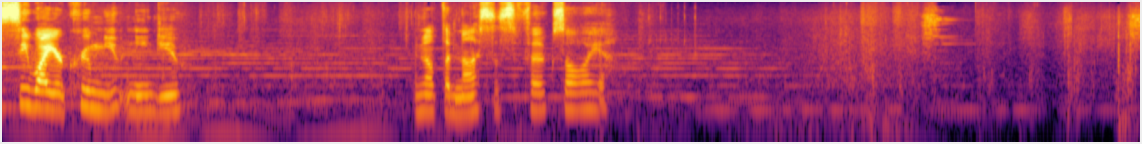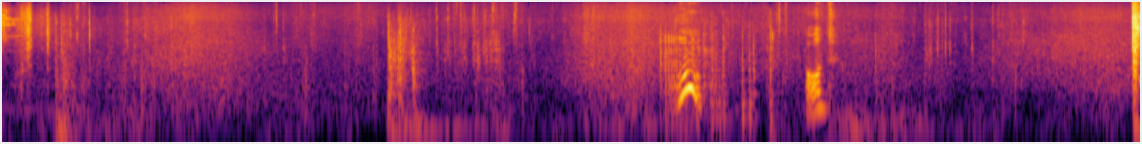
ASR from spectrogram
see why your crew mutinied you. You're not the nicest folks, are you? Ooh. Gold. The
